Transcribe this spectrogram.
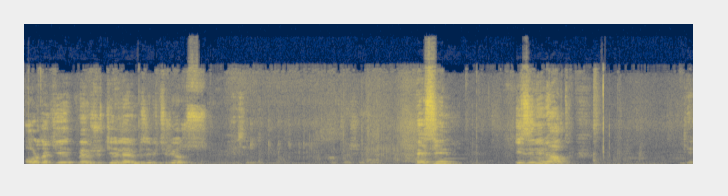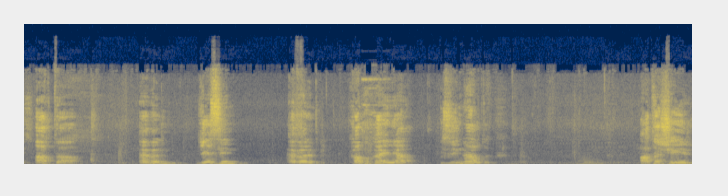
oradaki mevcut yerlerimizi bitiriyoruz. HES'in iznini aldık. Hatta efendim GES'in efendim Kapıkaya'ya iznini aldık. Ataşehir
